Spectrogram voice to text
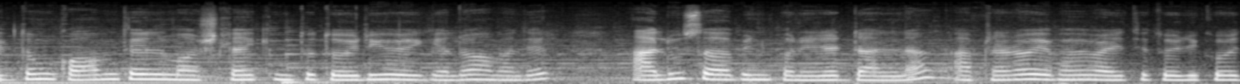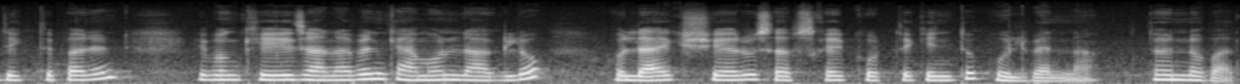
একদম কম তেল মশলায় কিন্তু তৈরি হয়ে গেল আমাদের আলু সয়াবিন পনিরের ডালনা। আপনারাও এভাবে বাড়িতে তৈরি করে দেখতে পারেন এবং খেয়ে জানাবেন কেমন লাগল। ও লাইক, শেয়ার ও সাবস্ক্রাইব করতে কিন্তু ভুলবেন না। ধন্যবাদ।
